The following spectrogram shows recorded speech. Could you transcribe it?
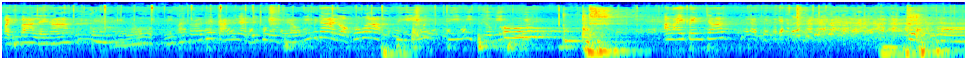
ไปที่บ้านเลยนะจ้ะโอ้มีไปไปด้วยกันเนี่ยเดี๋ยวอยู่แถวนี้ไม่ได้หรอก เพราะว่าผีมันผีมีเผื่อมีโอ้ยอะไรเป็นจ๊ะอะไรเป็นอย่างเจ็บขา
